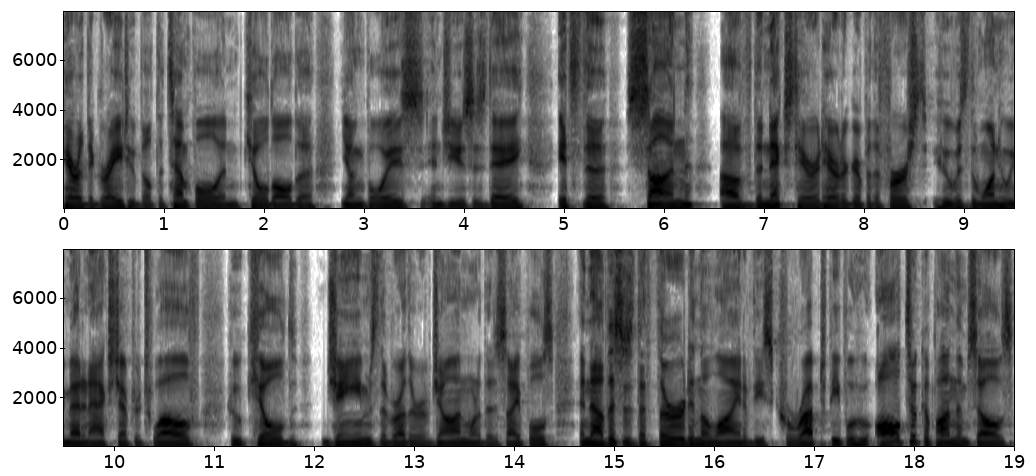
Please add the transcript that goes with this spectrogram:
Herod the Great, who built the temple and killed all the young boys in Jesus' day. It's the son of the next Herod, Herod Agrippa I, who was the one who we met in Acts chapter 12, who killed James, the brother of John, one of the disciples. And now this is the third in the line of these corrupt people who all took upon themselves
